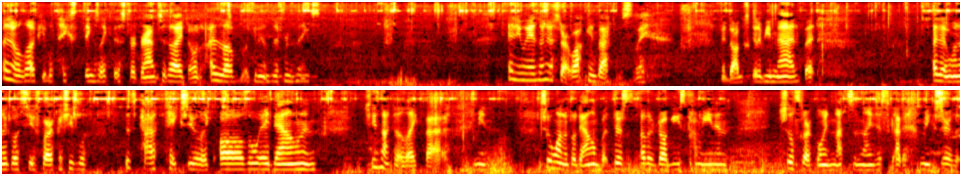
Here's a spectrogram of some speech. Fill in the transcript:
I know a lot of people take things like this for granted. I don't. I love looking at different things. Anyways, I'm to start walking back this way. My dog's going to be mad, but I didn't want to go too far because this path takes you like all the way down and she's not to like that. I mean, she'll want to go down, but there's other doggies coming and she'll start going nuts and I just gotta make sure that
